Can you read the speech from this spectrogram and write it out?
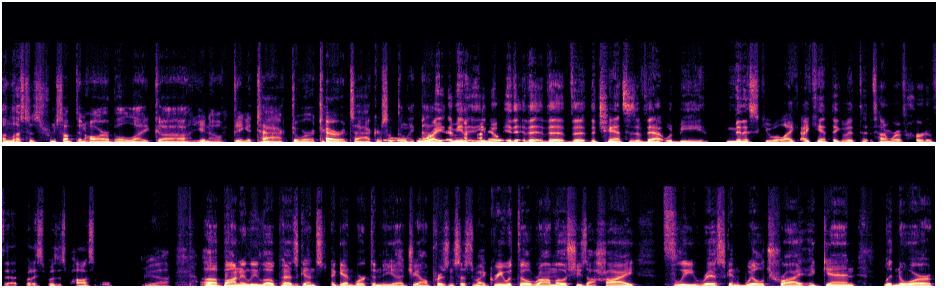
Unless it's from something horrible like, uh, you know, being attacked or a terror attack or something like that. Right. I mean, you know, the, the, the, the chances of that would be minuscule. I, I can't think of a time where I've heard of that, but I suppose it's possible. Yeah. Uh, Bonnie Lee Lopez against again worked in the uh, jail and prison system. I agree with Phil Ramos. She's a high flee risk and will try again. Lenore,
